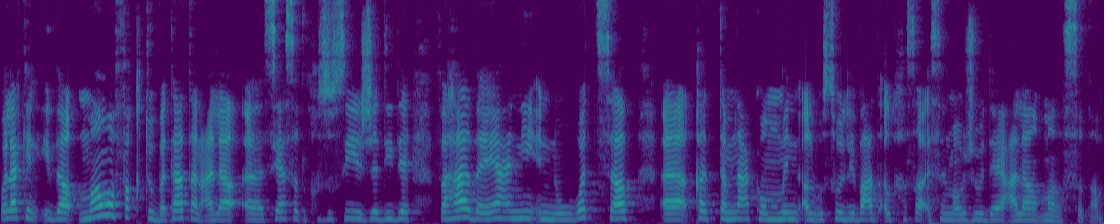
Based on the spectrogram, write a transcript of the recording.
ولكن إذا ما وافقتوا بتاتا على آه، سياسة الخصوصية الجديدة فهذا يعني إنه واتساب آه، قد تمنعكم من الوصول لبعض الخصائص الموجودة على منصتها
